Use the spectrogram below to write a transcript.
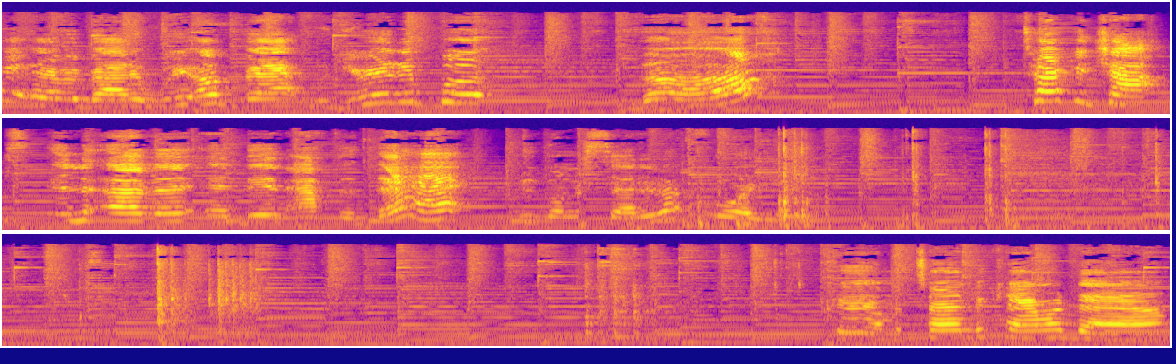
Okay, everybody, we are back. We're ready to put the turkey chops in the oven, and then after that, we're gonna set it up for you. Okay, I'm gonna turn the camera down.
